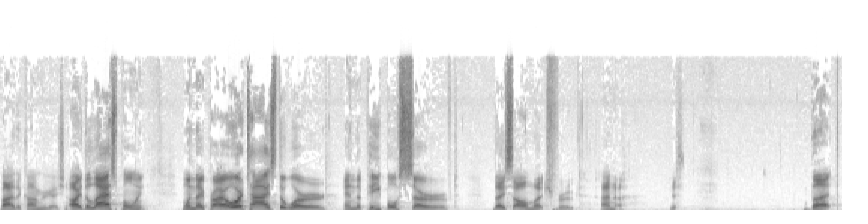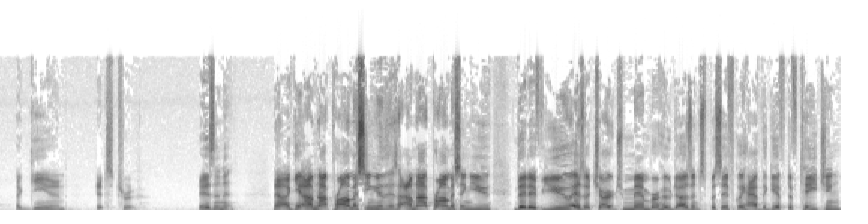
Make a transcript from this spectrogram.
by the congregation. All right, the last point when they prioritized the word and the people served, they saw much fruit. I know. Yes. but again, it's true. Isn't it? Now, again, I'm not promising you this. I'm not promising you that if you, as a church member who doesn't specifically have the gift of teaching,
